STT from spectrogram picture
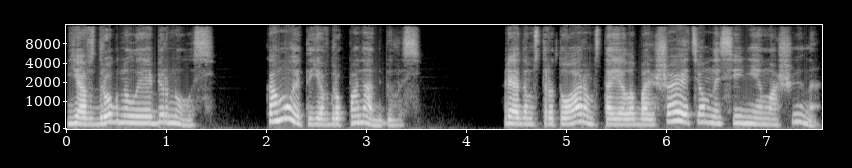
Я вздрогнула и обернулась. Кому это я вдруг понадобилась? Рядом с тротуаром стояла большая темно-синяя машина,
